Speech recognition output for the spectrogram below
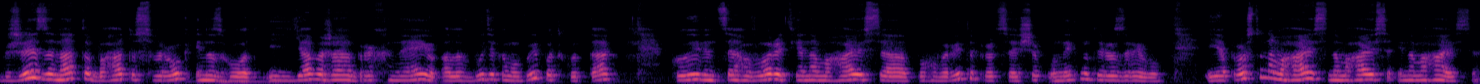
Вже занадто багато сварок і незгод, і я вважаю брехнею, але в будь-якому випадку, так, коли він це говорить, я намагаюся поговорити про це, щоб уникнути розриву. І я просто намагаюся, намагаюся і намагаюся.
